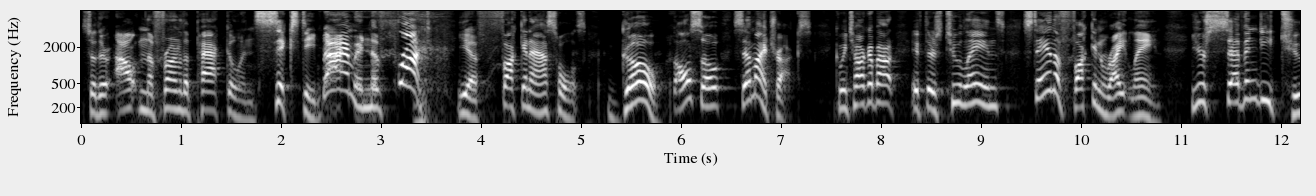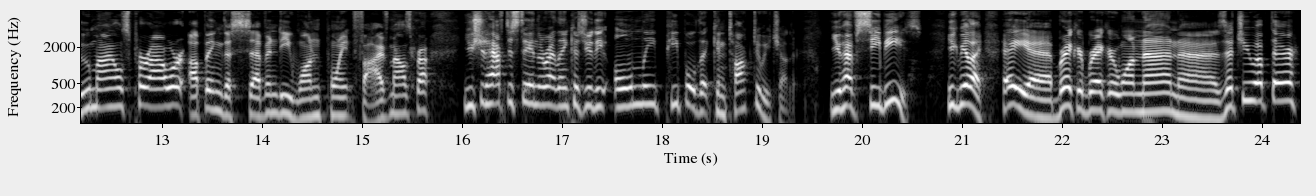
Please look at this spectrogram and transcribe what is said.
So they're out in the front of the pack going 60. I'm in the front. you fucking assholes. Go. Also, semi trucks. Can we talk about if there's two lanes, stay in the fucking right lane. You're 72 miles per hour, upping the 71.5 miles per hour. You should have to stay in the right lane because you're the only people that can talk to each other. You have CBs. You can be like, hey, uh, breaker, breaker, one nine, uh, is that you up there?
